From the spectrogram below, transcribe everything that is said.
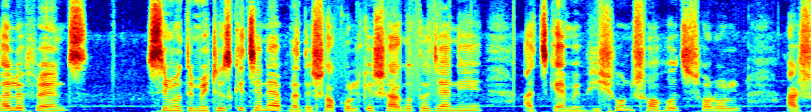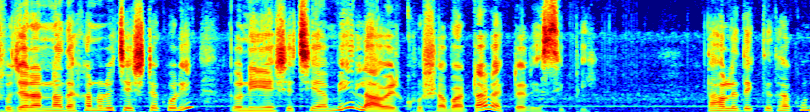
হ্যালো ফ্রেন্ডস শ্রীমতী মিঠুস কিচেনে আপনাদের সকলকে স্বাগত জানিয়ে আজকে আমি ভীষণ সহজ, সরল আর সোজা রান্না দেখানোর চেষ্টা করি। তো নিয়ে এসেছি আমি লাউয়ের খোসা বাটার একটা রেসিপি তাহলে দেখতে থাকুন,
